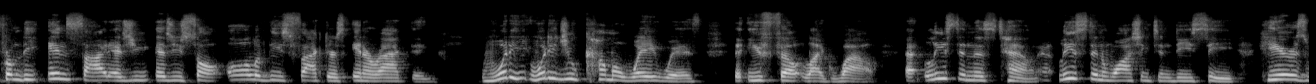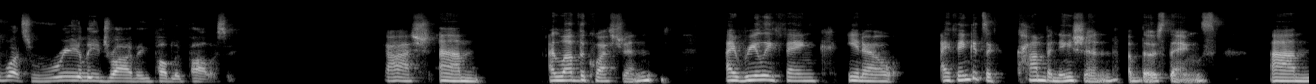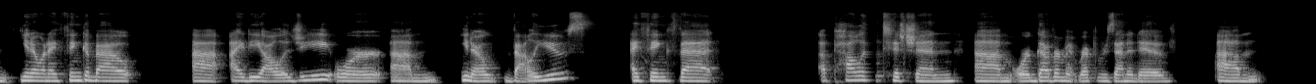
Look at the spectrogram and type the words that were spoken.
From the inside as you as you saw all of these factors interacting what do you, what did you come away with that you felt like wow at least in this town at least in Washington DC here's what's really driving public policy? Gosh um, I love the question. I really think you know I think it's a combination of those things. Um, you know when I think about uh, ideology or um, you know values i think that a politician um, or a government representative um,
